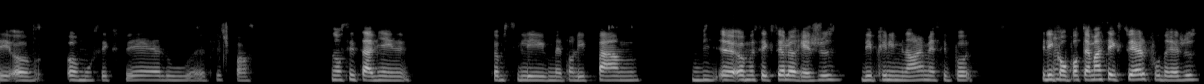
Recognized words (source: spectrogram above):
euh, homosexuelles ou, euh, je pense. Non, c'est ça vient comme si les, mettons, les femmes euh, homosexuelles auraient juste des préliminaires, mais c'est pas. Les mmh. comportements sexuels, il faudrait juste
